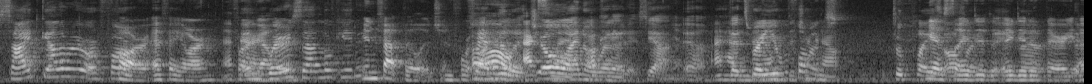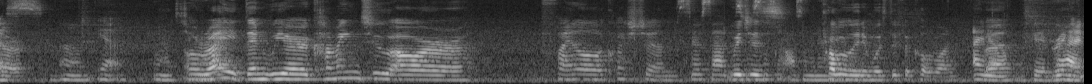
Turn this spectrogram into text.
side gallery or far? Far, F A R. F Far And Gallery. where is that located? In Fat Village in Fort Fat Oh, Village. excellent. Oh, I know where that is. Yeah, Yeah. yeah. I haven't That's been. where I'll your have to check it performance out. took place. Yes, I did. I did it there. the Yes. Um, yeah. We'll have to check All it out. then we are coming to our final question, So sad. Which is an awesome probably the most difficult one. I know. Okay, bring it.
